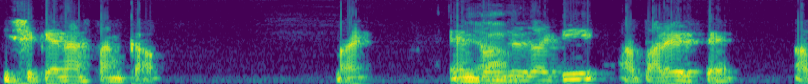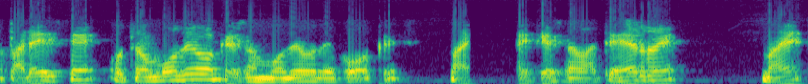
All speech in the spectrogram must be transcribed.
y se queden estancados. ¿vale? Entonces aquí aparece aparece otro modelo que es el modelo de bloques, que es el ATR, ¿vale?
